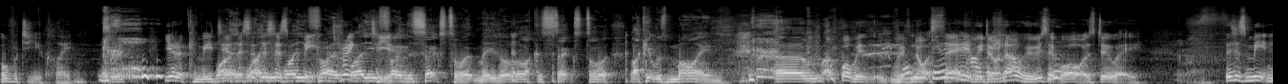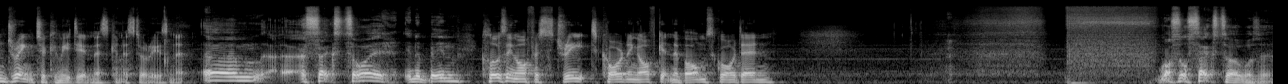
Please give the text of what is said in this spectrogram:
Over to you, Clayton. You're a comedian. Why, this why, is, this is why, are meat you throwing, why are to you you. the sex toy at me? Like a sex toy, like it was mine. Um, Well, we, we've not you said. We don't know whose it was, do we? This is meat and drink to a comedian, this kind of story, isn't it? um, a sex toy in a bin. Closing off a street, cordoning off, getting the bomb squad in. What sort of sex toy was it?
